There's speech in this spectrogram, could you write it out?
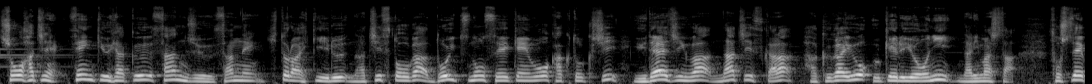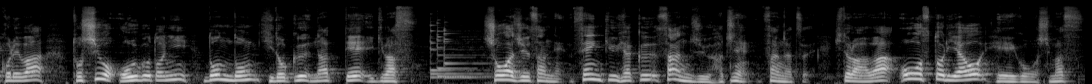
昭和8年、1933年、ヒトラー率いるナチス党がドイツの政権を獲得し、ユダヤ人はナチスから迫害を受けるようになりました。そしてこれは年を追うごとにどんどんひどくなっていきます。昭和13年、1938年3月、ヒトラーはオーストリアを併合します。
